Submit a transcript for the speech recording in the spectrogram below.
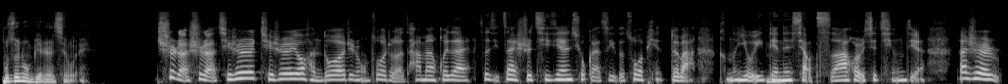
不尊重别人的行为。是的，是的，其实其实有很多这种作者，他们会在自己在世期间修改自己的作品，对吧？可能有一点点小词啊，或者一些情节，但是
